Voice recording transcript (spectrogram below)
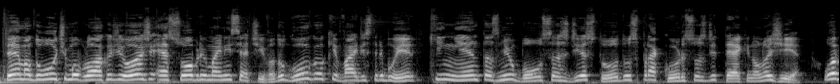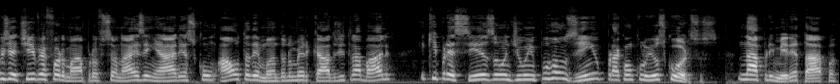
Tema do último bloco de hoje é sobre uma iniciativa do Google que vai distribuir 500 mil bolsas de estudos para cursos de tecnologia. O objetivo é formar profissionais em áreas com alta demanda no mercado de trabalho e que precisam de um empurrãozinho para concluir os cursos. Na primeira etapa,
